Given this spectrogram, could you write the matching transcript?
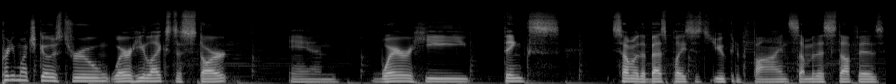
pretty much goes through where he likes to start and where he thinks some of the best places you can find some of this stuff is.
